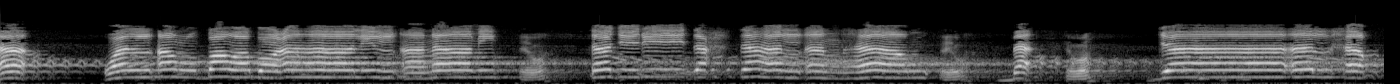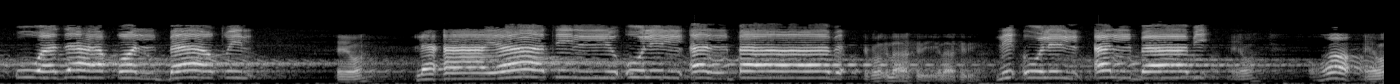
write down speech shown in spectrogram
أ والأرض وضعها للأنام Ayo. تجري تحتها الأنهار Ayo. ب Ayo. جاء الحق وزهق الباطل Ayo. لآيات لأولي الألباب Iqra ila akhiri, ila akhiri. لأولي الألباب Ayo. غ Ayo.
